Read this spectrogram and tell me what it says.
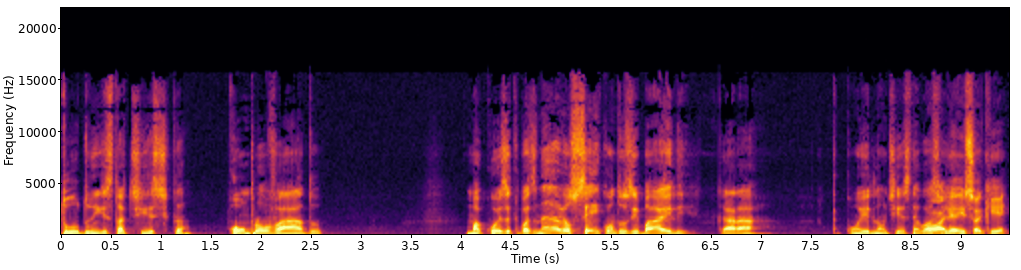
tudo em estatística, comprovado. Uma coisa que pode dizer, não, eu sei conduzir baile. Cara, com ele não tinha esse negócio. Olha isso aqui.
